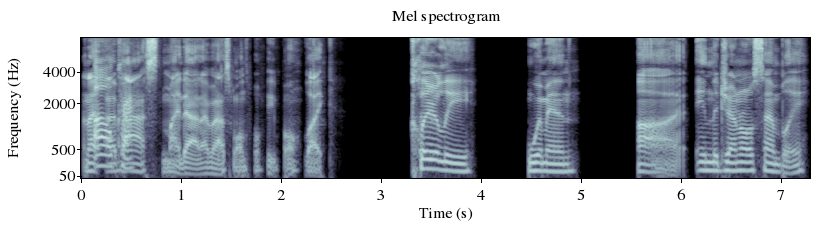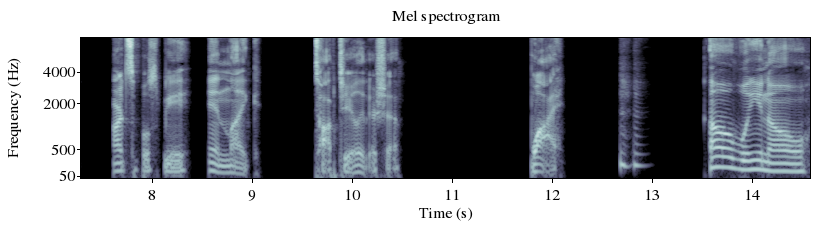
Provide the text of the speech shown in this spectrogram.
and I, Oh, i've okay. asked my dad i've asked multiple people like clearly women uh in the general assembly aren't supposed to be in like top tier leadership why Mhm. oh well you know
